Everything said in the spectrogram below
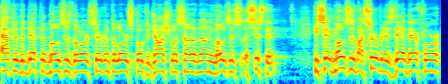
After the death of Moses, the Lord's servant, the Lord spoke to Joshua, son of Nun, Moses' assistant. He said, Moses, my servant, is dead. Therefore,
